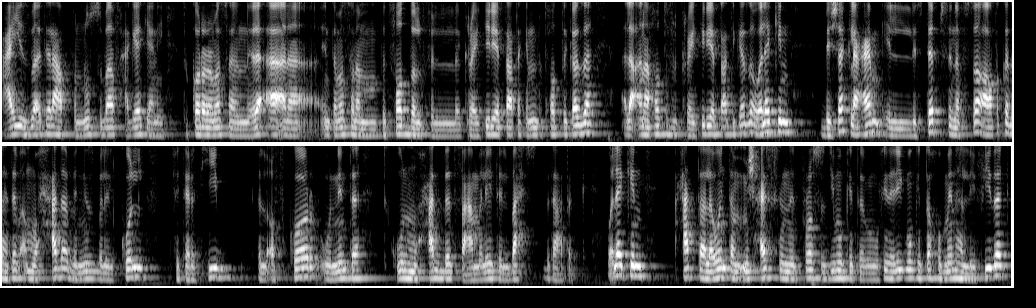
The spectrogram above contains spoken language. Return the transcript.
عايز بقى تلعب في النص بقى في حاجات يعني تقرر مثلا لأ أنا أنت مثلا بتفضل في الكرايتيريا بتاعتك إن أنت تحط كذا لأ أنا هحط في ال criteria بتاعتي كذا ولكن بشكل عام ال steps نفسها أعتقد هتبقى موحدة بالنسبة للكل في ترتيب الأفكار وإن أنت تكون محدد في عملية البحث بتاعتك. ولكن حتى لو انت مش حاسس ان ال process دي ممكن تبقى مفيدة ليك ممكن تاخد منها اللي يفيدك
